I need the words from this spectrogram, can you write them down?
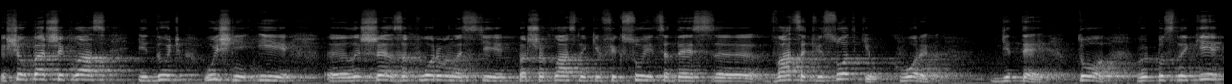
Якщо в перший клас ідуть учні і е, лише захворюваності першокласників фіксується десь е, 20% хворих дітей, то випускники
